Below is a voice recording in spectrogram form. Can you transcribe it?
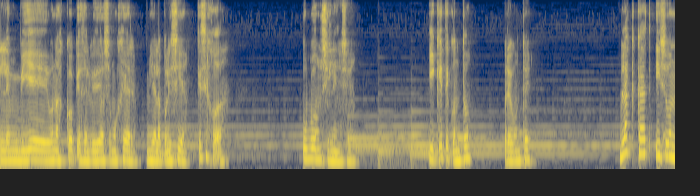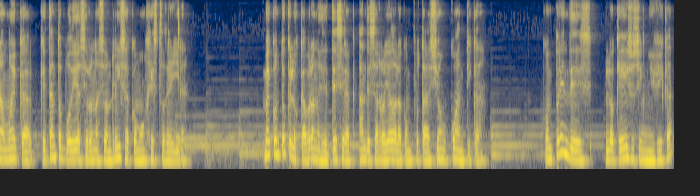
le envié unas copias del video a su mujer y a la policía. Que se joda. Hubo un silencio. ¿Y qué te contó? Pregunté. Black Cat hizo una mueca que tanto podía ser una sonrisa como un gesto de ira. Me contó que los cabrones de Tesseract han desarrollado la computación cuántica. ¿Comprendes lo que eso significa?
